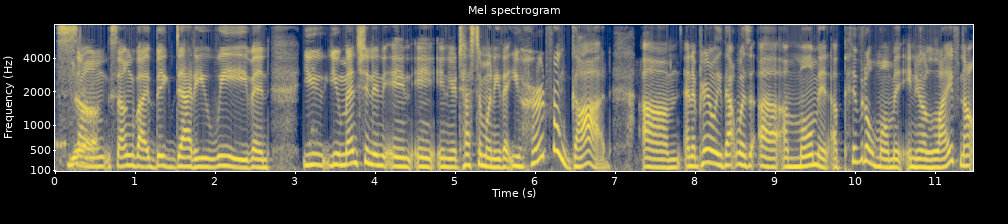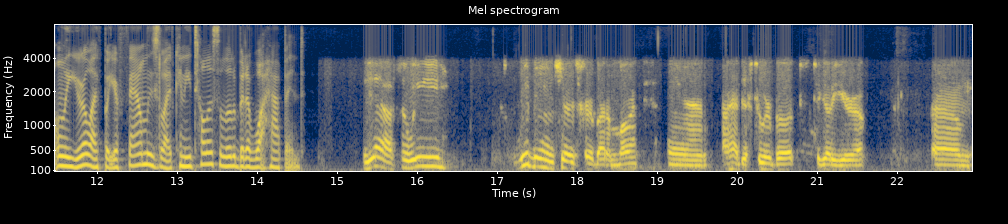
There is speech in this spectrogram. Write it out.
sung yeah. sung by Big Daddy Weave, and you you mentioned in in in your testimony that you heard from God, um, and apparently that was a, a moment, a pivotal moment in your life, not only your life but your family's life. Can you tell us a little bit of what happened? Yeah, so we we've been in church for about a month, and I had this tour booked to go to Europe. Um,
